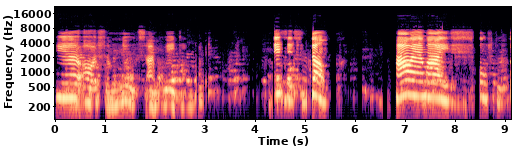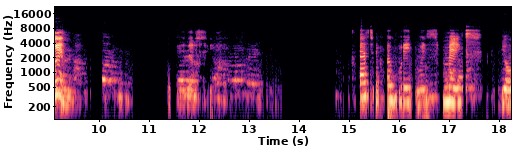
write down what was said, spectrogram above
Here are some notes I'm creating. This is dumb. How am I supposed to win? Okay, let's see. Upgrade which makes your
